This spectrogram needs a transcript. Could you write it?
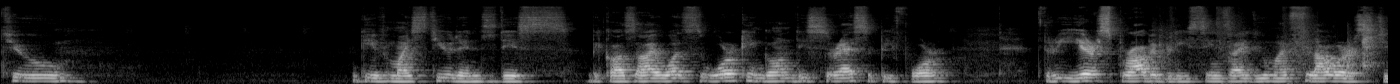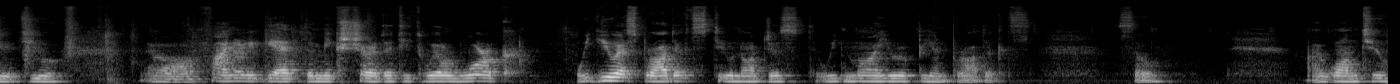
to give my students this because I was working on this recipe for three years probably since I do my flowers to, to uh, finally get the mixture that it will work with US products too, not just with my European products. So I want to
